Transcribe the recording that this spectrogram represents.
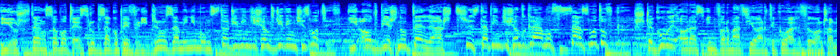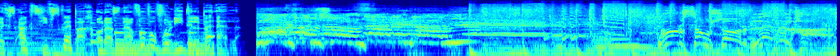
Już w tę sobotę zrób zakupy w Lidlu za minimum 199 zł i odbierz Nutellę aż 350 gramów za złotówkę. Szczegóły oraz informacje o artykułach wyłączonych z akcji w sklepach oraz na www.lidl.pl. Warsaw Shore Level Hard.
